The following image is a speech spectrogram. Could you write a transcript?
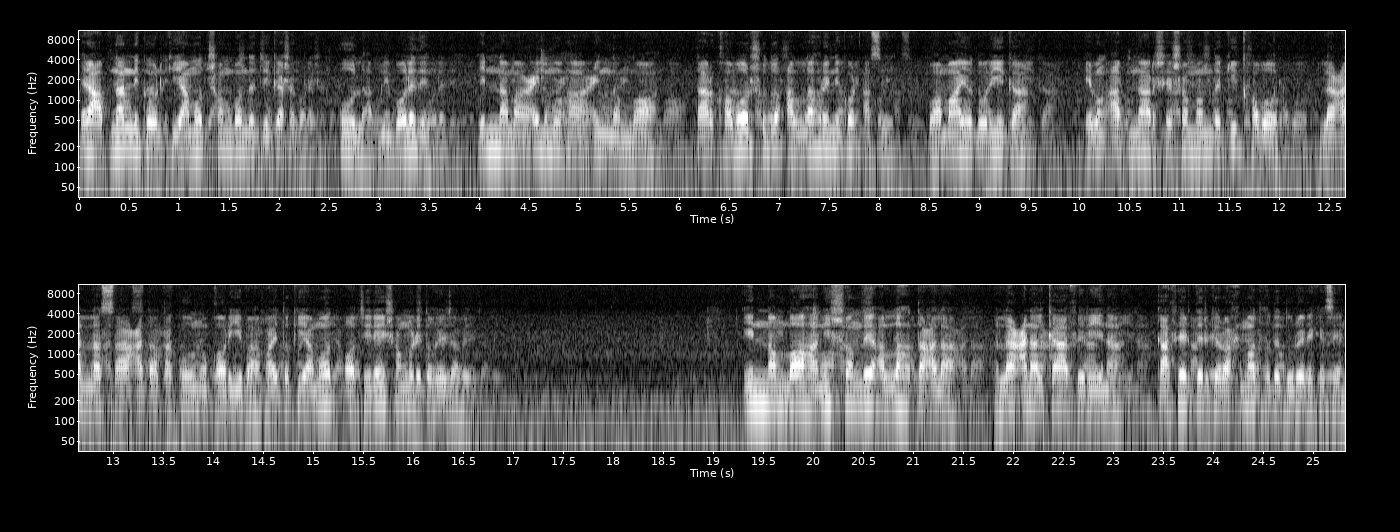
এরা আপনার নিকট কিয়ামত সম্বন্ধে জিজ্ঞাসা করে। কুল, আপনি বলে দিন তার খবর শুধু আল্লাহর নিকট আছে। এবং আপনার সে সম্বন্ধে কি খবর? আল্লাহ করিবা। হয়তো কিয়ামত অচিরেই সংগঠিত হয়ে যাবে। নিঃসন্দেহে আল্লাহ কাফেরদেরকে রহমত হতে দূরে রেখেছেন।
